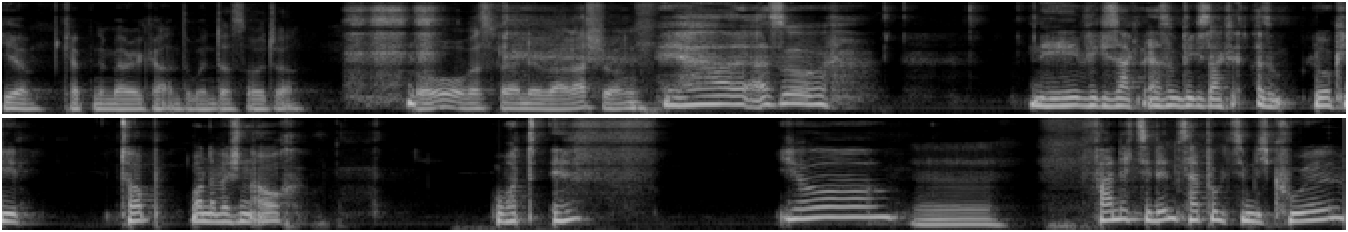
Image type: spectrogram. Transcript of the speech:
hier, Captain America and the Winter Soldier. Oh, was für eine Überraschung. Ja, also. Nee, wie gesagt, also wie gesagt, also Loki, top, WandaVision auch. What if? Ja. Hm. Fand ich zu dem Zeitpunkt ziemlich cool.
